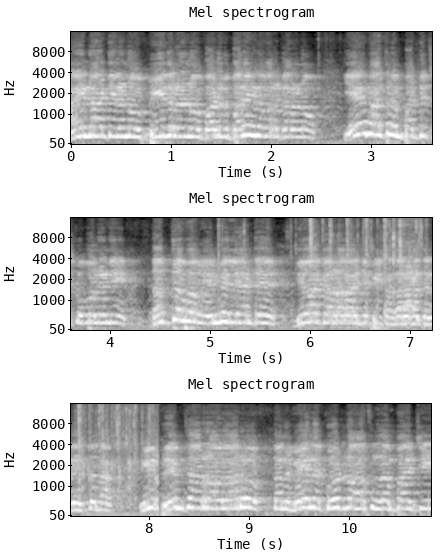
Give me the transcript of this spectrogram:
మైనార్టీలను బీదలను బడుగు బలహీన వర్గాలను ఏ మాత్రం పట్టించుకోవాలని దద్దబాబు ఎమ్మెల్యే అంటే దివాకర్ రావు అని చెప్పి సందర్భంగా తెలియజేస్తున్నా. మీరు ప్రేమసార్ రావు గారు తన వేల కోట్ల ఆస్తులు సంపాదించి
